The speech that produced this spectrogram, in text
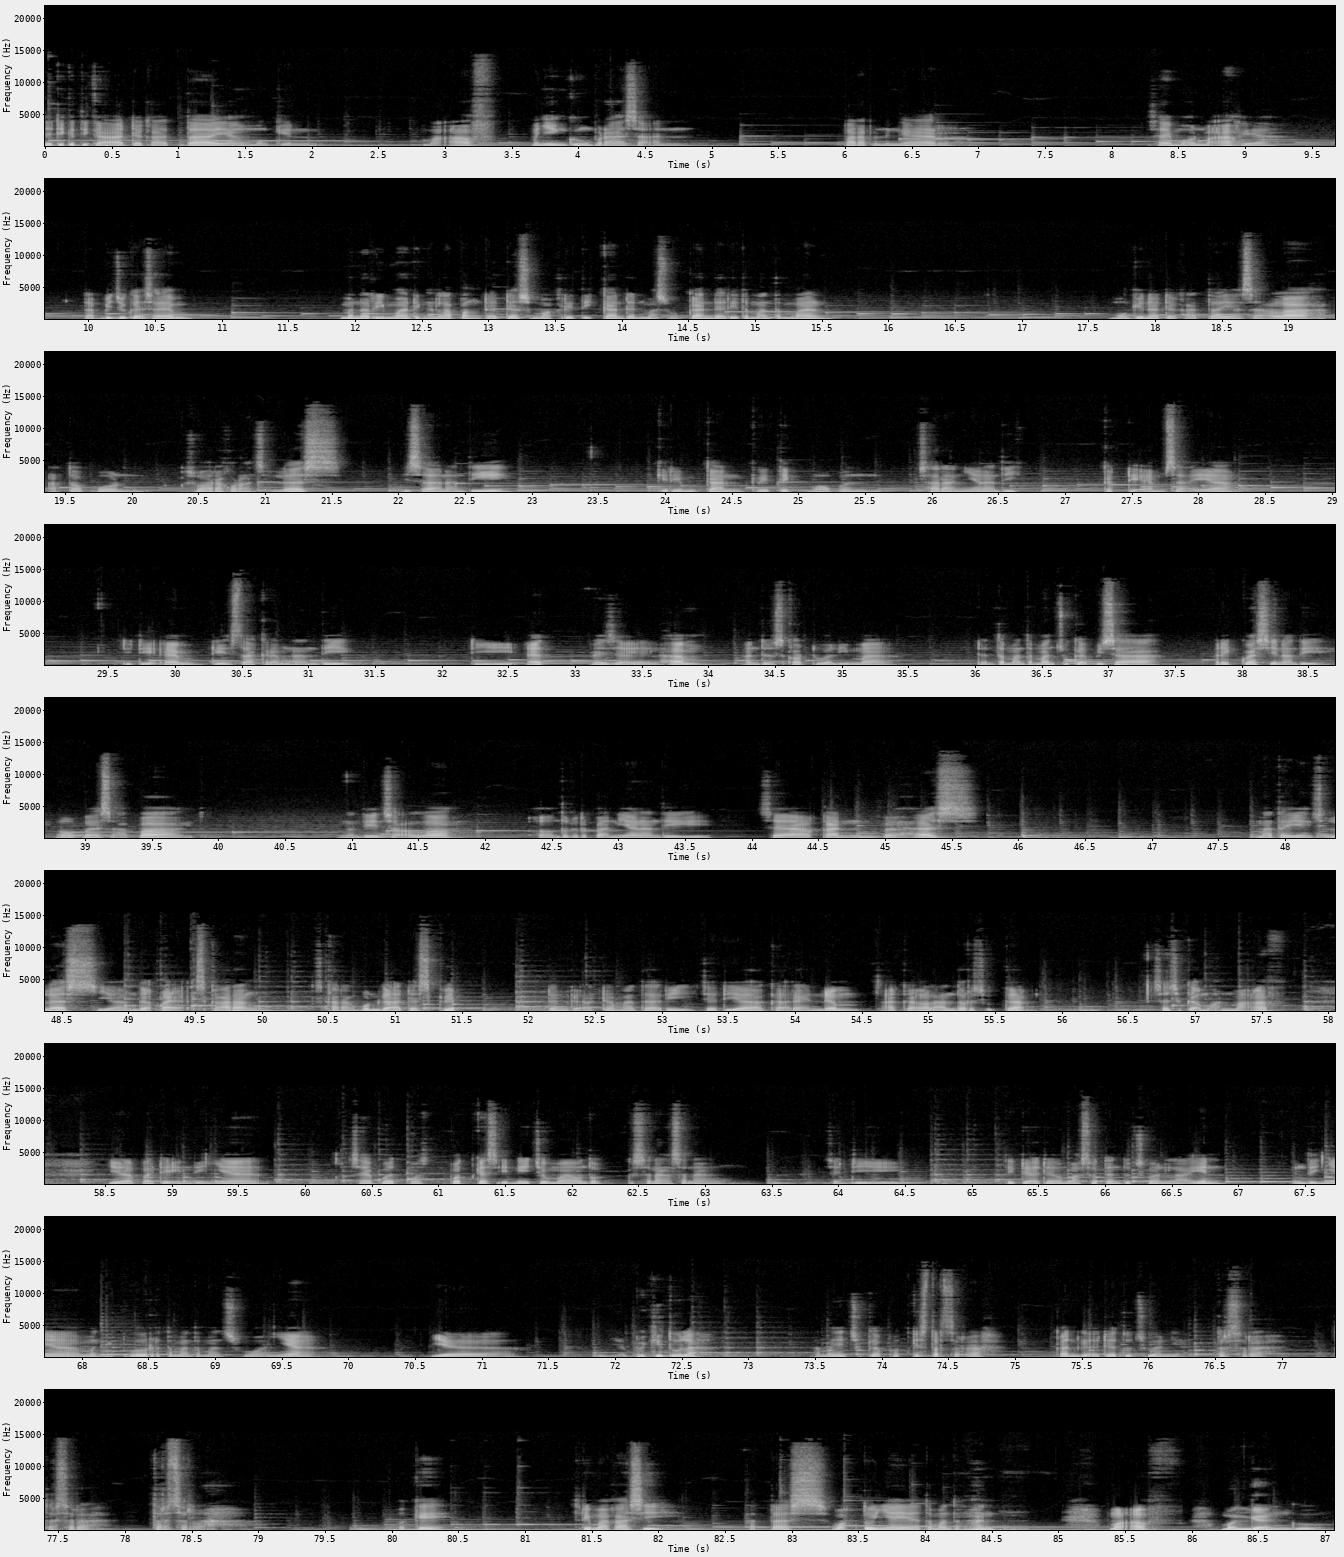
Jadi ketika ada kata yang mungkin maaf menyinggung perasaan para pendengar. Saya mohon maaf ya. Tapi juga saya menerima dengan lapang dada semua kritikan dan masukan dari teman-teman. Mungkin ada kata yang salah ataupun suara kurang jelas, bisa nanti kirimkan kritik maupun sarannya nanti ke DM saya di DM di Instagram nanti di Reza Ilham underscore 25 dan teman-teman juga bisa request sih nanti mau bahas apa gitu. Nanti insya Allah uh, untuk ke depannya nanti saya akan bahas materi yang jelas ya nggak kayak sekarang. Sekarang pun nggak ada skrip dan nggak ada materi jadi ya agak random agak ngelantur juga. Saya juga mohon maaf. Ya pada intinya saya buat podcast ini cuma untuk senang-senang. Jadi tidak ada maksud dan tujuan lain. Intinya menghibur teman-teman semuanya. Ya ya begitulah. Namanya juga podcast terserah. Kan nggak ada tujuannya. Terserah, terserah, terserah. Oke. Terima kasih atas waktunya ya teman-teman. Maaf mengganggu.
